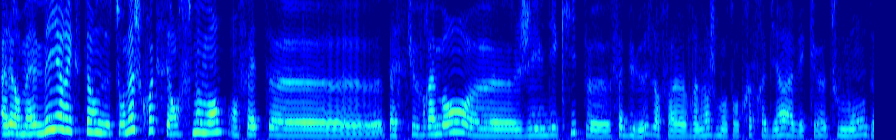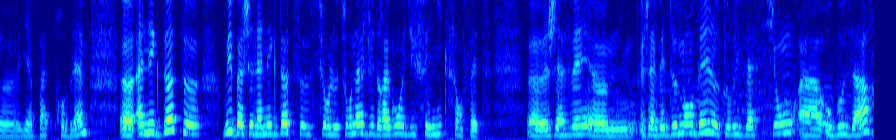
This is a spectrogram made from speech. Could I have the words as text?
Alors, ma meilleure expérience de tournage, je crois que c'est en ce moment, en fait, euh, parce que vraiment, euh, j'ai une équipe euh, fabuleuse. Enfin, vraiment, je m'entends très très bien avec tout le monde. Il n'y a pas de problème. anecdote, oui, bah, j'ai l'anecdote sur le tournage du Dragon et du Phénix, en fait. j'avais, demandé l'autorisation aux Beaux-Arts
